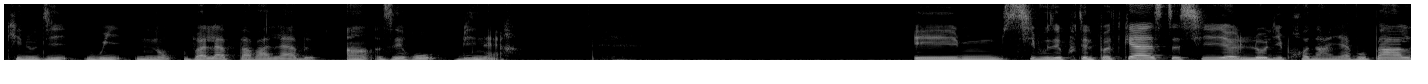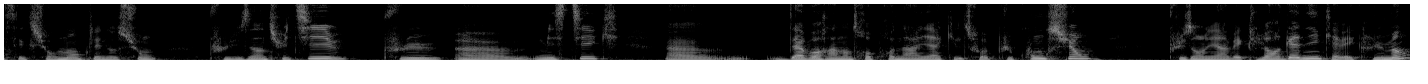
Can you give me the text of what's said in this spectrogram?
qui nous dit oui, non, valable, pas valable, 1, 0, binaire. Et hum, si vous écoutez le podcast, si euh, l'oliprenariat vous parle, c'est que sûrement que les notions plus intuitives, plus euh, mystiques, euh, d'avoir un entrepreneuriat qu'il soit plus conscient, plus en lien avec l'organique, avec l'humain,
